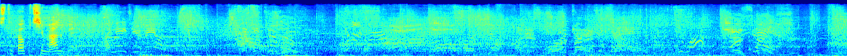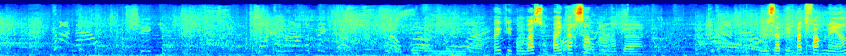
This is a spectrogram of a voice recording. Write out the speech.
c'était pas optimal, mais... Ouais, que les combats sont pas hyper simples, hein, donc euh, ne zappez pas de farmer. Hein.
